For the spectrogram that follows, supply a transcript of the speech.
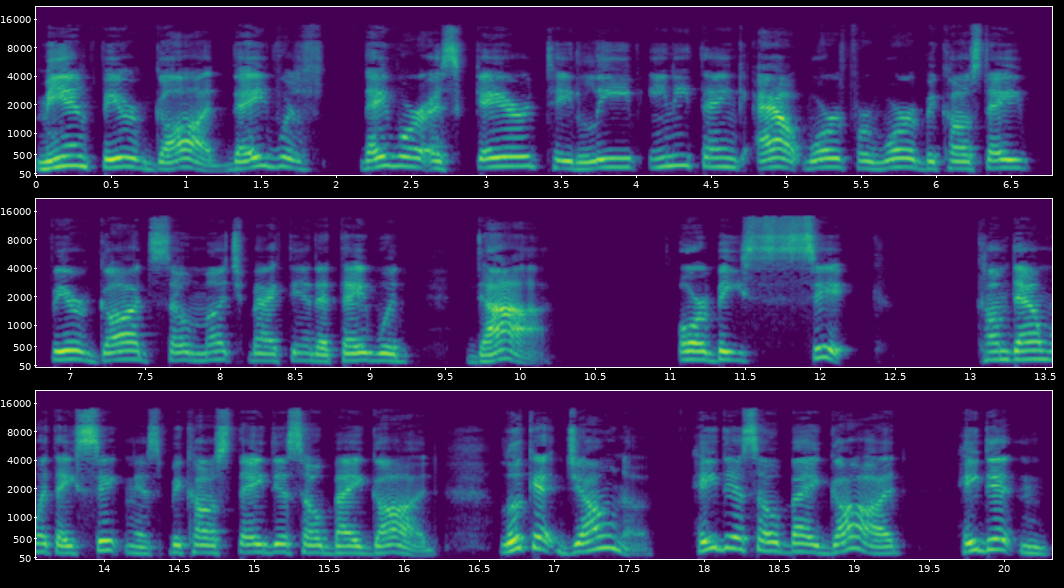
men fear God. They were they were as scared to leave anything out word for word because they feared God so much back then that they would die or be sick, come down with a sickness because they disobey God. Look at Jonah. He disobeyed God. He didn't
